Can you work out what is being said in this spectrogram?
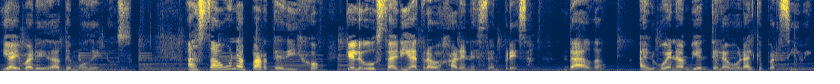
y hay variedad de modelos. Hasta una parte dijo que le gustaría trabajar en esta empresa, dado al buen ambiente laboral que perciben.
